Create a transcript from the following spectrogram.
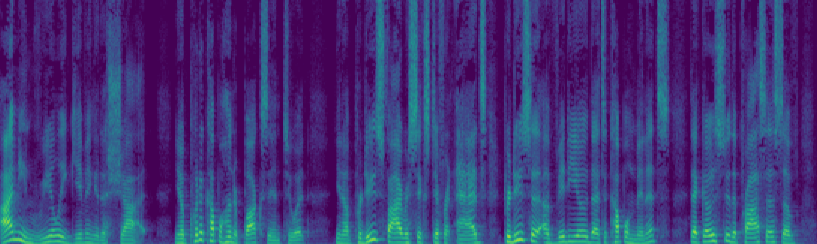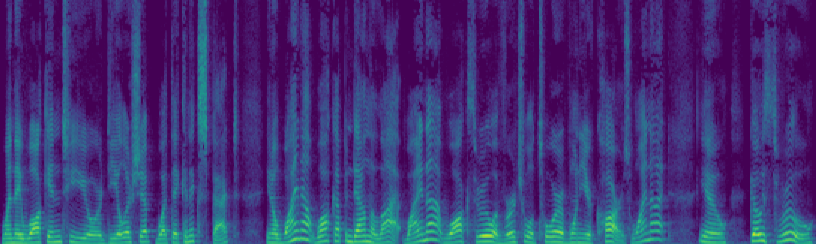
I mean really giving it a shot. You know, put a couple hundred bucks into it, you know, produce five or six different ads, produce a, a, video that's a couple minutes that goes through the process of when they walk into your dealership, what they can expect. You know, why not walk up and down the lot? Why not walk through a virtual tour of one of your cars? Why not, you know, go through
